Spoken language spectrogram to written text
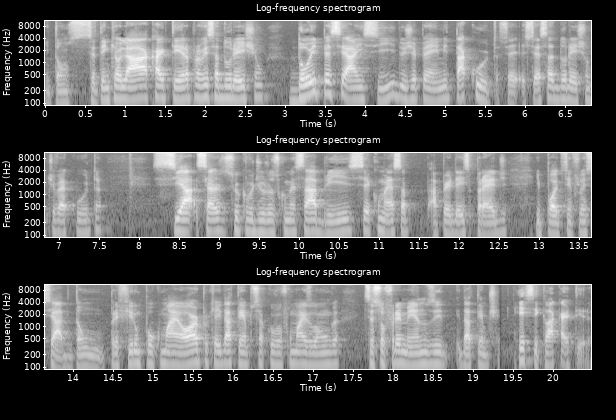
Então você tem que olhar a carteira para ver se a duration do IPCA em si, do IGPM, está curta. Se, se, essa duration estiver curta, se a, se a curva de juros começar a abrir, você começa a perder spread e pode ser influenciado. Então, prefiro um pouco maior, porque aí dá tempo, se a curva for mais longa, de você sofrer menos e, e dá tempo de reciclar a carteira.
